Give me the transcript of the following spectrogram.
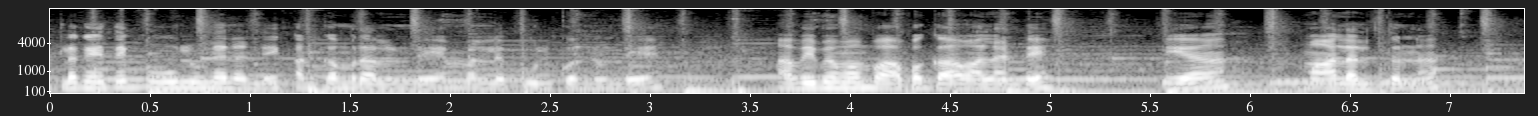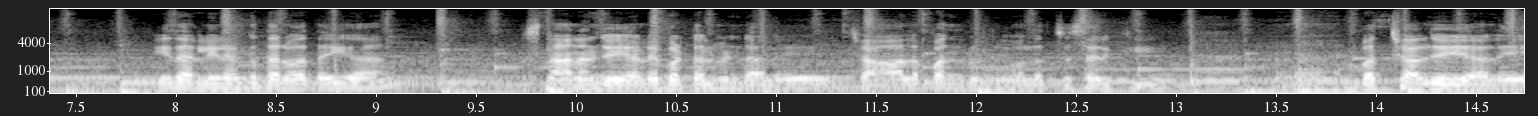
ఎట్లకైతే పూలు ఉండేనండి. కనకంబరాలు ఉండే మళ్ళీ పూలు కొన్ని ఉండే. అవి మేము పాపకు కావాలంటే ఇక మాలు అల్లుతున్నా ఇది అల్లినాక తర్వాత ఇక స్నానం చేయాలి బట్టలు పిండాలి చాలా పనులు ఉన్నాయి వాళ్ళు వచ్చేసరికి. బచ్చాలు చేయాలి.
